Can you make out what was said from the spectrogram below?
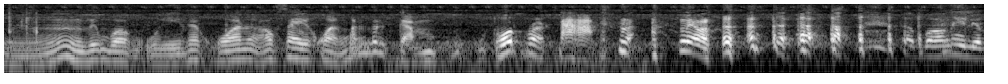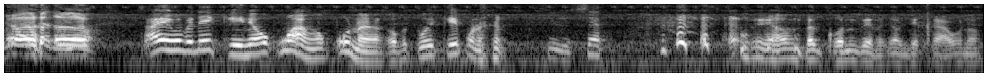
อืมลืม บอกอุ้ยถ้าควรเอาใส่ขวางมันต้องกำทดประตากแล้วบอกนี่เรียบร้อยแล้วเนาะใส่มันไปได้กี่เนี่ยเอาขวางของปุ่นอะเขาไปตัวเก็บปุ่นอะสื่อเซ็ตเอาตะคนเสร็จนะครับจะขาวเนาะ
